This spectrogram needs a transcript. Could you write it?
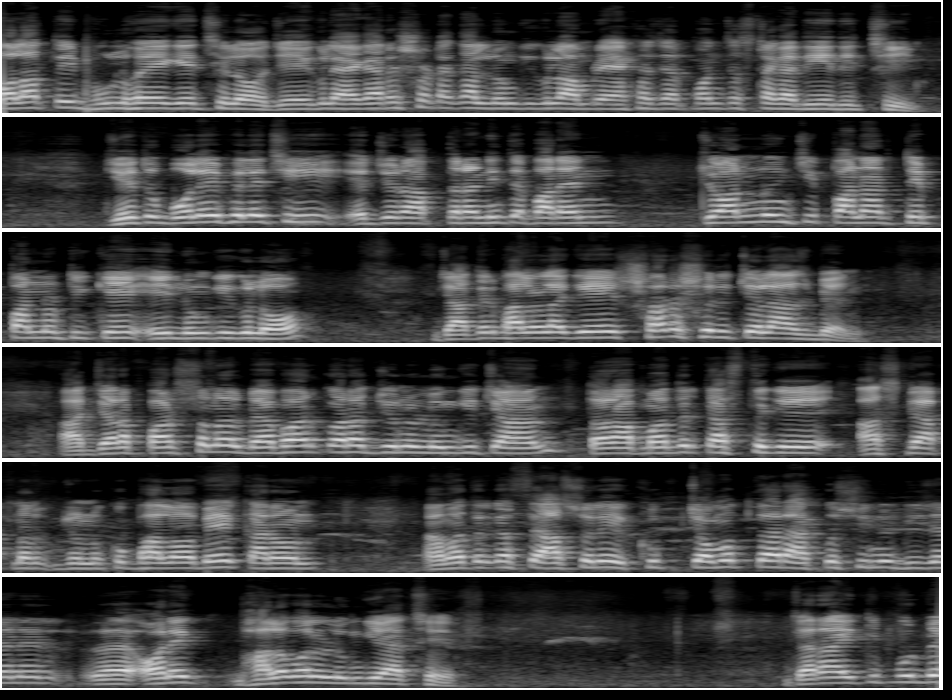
বলাতেই ভুল হয়ে গেছিল যে এগুলো এগারোশো টাকার লুঙ্গিগুলো আমরা এক হাজার পঞ্চাশ টাকা দিয়ে দিচ্ছি। যেহেতু বলেই ফেলেছি, এর জন্য আপনারা নিতে পারেন চুয়ান্ন ইঞ্চি পানার তেপ্পান্ন টিকে এই লুঙ্গিগুলো। যাদের ভালো লাগে সরাসরি চলে আসবেন। আর যারা পার্সোনাল ব্যবহার করার জন্য লুঙ্গি চান, তারা আমাদের কাছ থেকে আসলে আপনার জন্য খুব ভালো হবে। কারণ আমাদের কাছে আসলে খুব চমৎকার আকর্ষণীয় ডিজাইনের অনেক ভালো ভালো লুঙ্গি আছে। যারা ইতিপূর্বে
